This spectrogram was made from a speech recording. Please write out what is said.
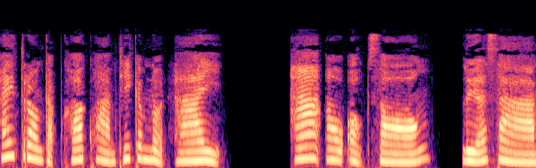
ให้ตรงกับข้อความที่กำหนดให้ห้าเอาออกสองเหลือสาม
